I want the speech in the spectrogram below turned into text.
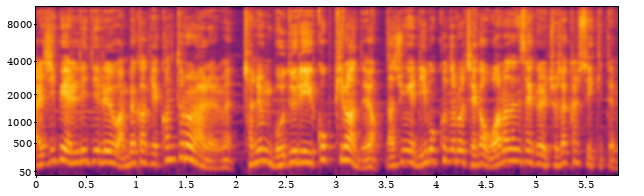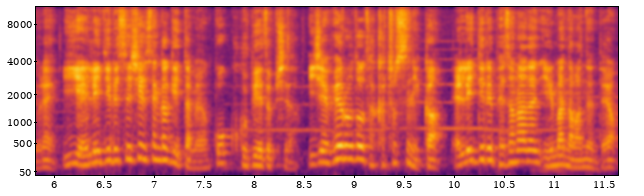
RGB LED를 완벽하게 컨트롤하려면 전용 모듈이 꼭 필요한데요. 나중에 리모컨으로 제가 원하는 색을 조작할 수 있기 때문에 이 LED를 쓰실 생각이 있다면 꼭 구비해둡시다. 이제 회로도 다 갖췄으니까 LED를 배선하는 일만 남았는데요.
